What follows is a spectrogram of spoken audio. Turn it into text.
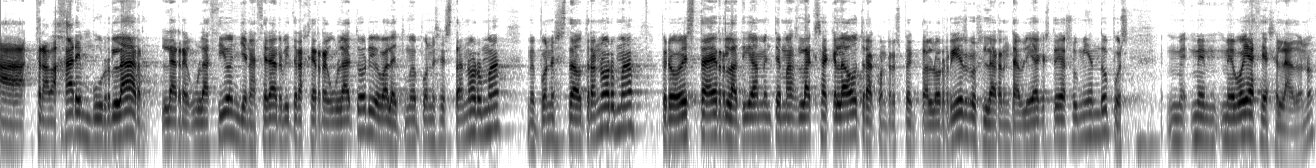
a trabajar en burlar la regulación y en hacer arbitraje regulatorio, vale, tú me pones esta norma, me pones esta otra norma, pero esta es relativamente más laxa que la otra con respecto a los riesgos y la rentabilidad que estoy asumiendo, pues me, voy hacia ese lado, ¿no?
